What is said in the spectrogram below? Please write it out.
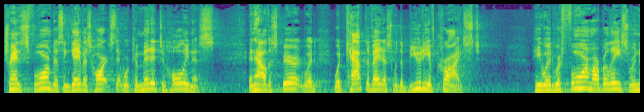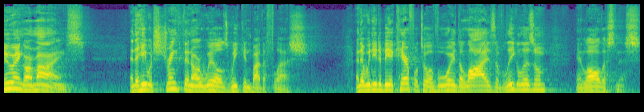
transformed us and gave us hearts that were committed to holiness, and how the Spirit would, would captivate us with the beauty of Christ he would reform our beliefs, renewing our minds, and that He would strengthen our wills weakened by the flesh. And that we need to be careful to avoid the lies of legalism and lawlessness.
